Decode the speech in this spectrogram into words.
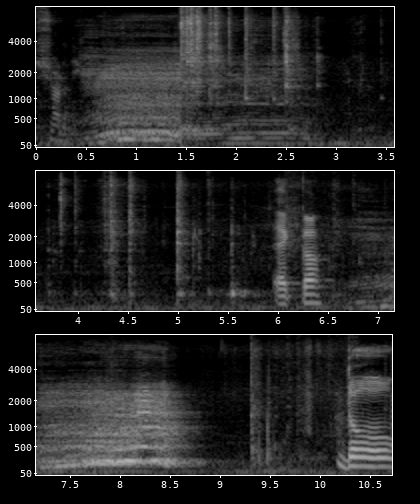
ਛੱਡ ਦੇ ਇੱਕ ਦੋ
